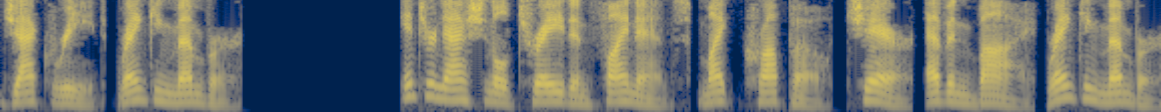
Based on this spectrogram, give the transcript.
Jack Reed, Ranking Member. International Trade and Finance Mike Crapo, Chair, Evan Bayh, Ranking Member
